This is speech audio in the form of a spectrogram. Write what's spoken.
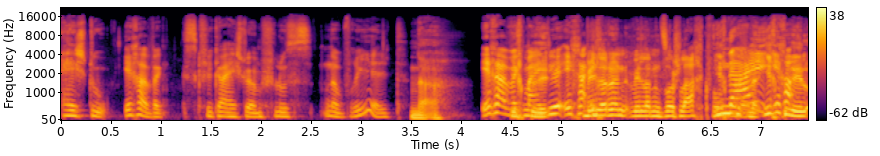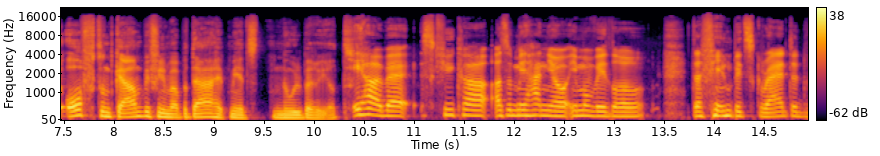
hast du, ich habe das Gefühl, hast du am Schluss noch brüllt? nein. Ich habe Ich gemeint, du, ich, Weil ich, er, ihn, weil er ihn so schlecht gefunden hat. Nein, ich ich, bin oft und gern bei Filmen, aber der hat mich jetzt null berührt. ich habe das Gefühl gehabt, also wir haben ja immer wieder den Film ein bisschen granted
